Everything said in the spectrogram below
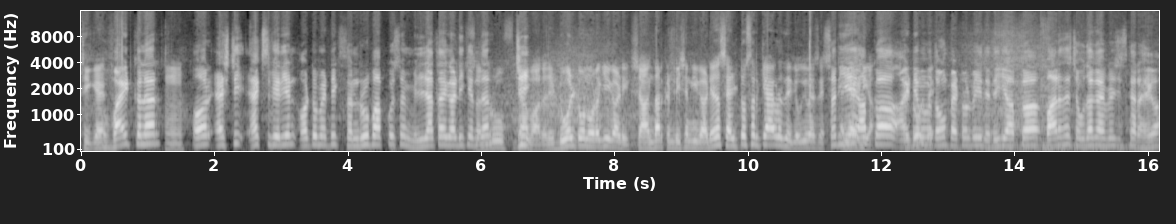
ठीक है। व्हाइट कलर हम्म। और H T X variant automatic sunroof आपको इसमें मिल जाता है गाड़ी के अंदर। क्या बात है डुअल टोन हो रखी है गाड़ी। शानदार कंडीशन की गाड़ी है। अच्छा सेल्टो सर क्या एवरेज दे होगी वैसे? सर ये आपका आइडिया मैं पे। पेट्रोल पे ये दे देगी आपका। 12 से 14 का एवरेज इसका रहेगा।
